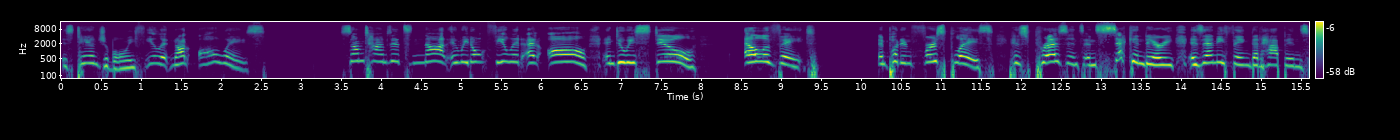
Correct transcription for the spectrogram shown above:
is tangible and we feel it, not always. Sometimes it's not, and we don't feel it at all. And do we still elevate and put in first place his presence, and secondary is anything that happens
